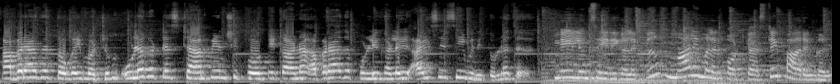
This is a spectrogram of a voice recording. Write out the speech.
அபராத தொகை மற்றும் உலக டெஸ்ட் சாம்பியன்ஷிப் போட்டிக்கான அபராத புள்ளிகளை ஐசிசி விதித்துள்ளது. மேலும் செய்திகளுக்கு மாலை மலர் பாட்காஸ்டை பாருங்கள்.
